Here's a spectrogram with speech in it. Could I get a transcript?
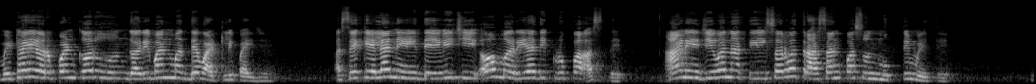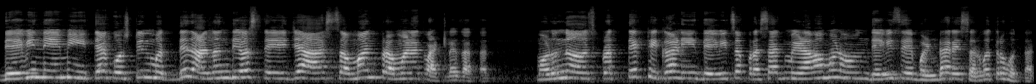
मिठाई अर्पण करून गरिबांमध्ये वाटली पाहिजे. असे केल्याने देवीची अमर्यादित कृपा असते आणि जीवनातील सर्व त्रासांपासून मुक्ती मिळते. देवी नेहमी त्या गोष्टींमध्येच आनंदी असते ज्या समान प्रमाणात वाटल्या जातात. म्हणूनच प्रत्येक ठिकाणी देवीचा प्रसाद मिळावा म्हणून देवीचे भंडारे सर्वत्र होतात.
